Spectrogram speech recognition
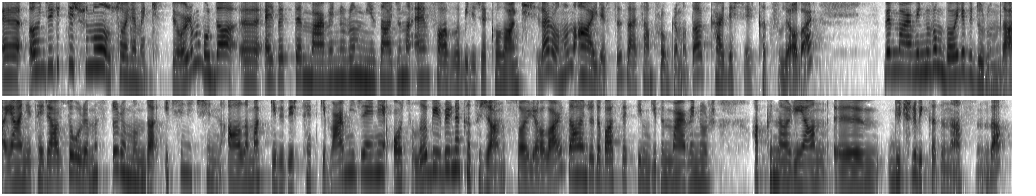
Ee, öncelikle şunu söylemek istiyorum. Burada e, elbette Merve Nur'un mizacını en fazla bilecek olan kişiler onun ailesi. Zaten programa da kardeşleri katılıyorlar. Ve Merve Nur'un böyle bir durumda yani tecavüze uğraması durumunda için için ağlamak gibi bir tepki vermeyeceğini, ortalığı birbirine katacağını söylüyorlar. Daha önce de bahsettiğim gibi Merve Nur hakkını arayan e, güçlü bir kadın aslında.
